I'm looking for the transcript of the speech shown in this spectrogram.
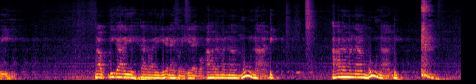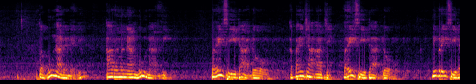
သည်နောက်ဒီကာရီသာကာရီရေးတဲ့တိုင်းဆိုရင်ရေးလိုက်ပေါ့အာရမဏမုနာတိအာရမဏမုနာတိတော့မုနာတဲ့နဲ့လေအာရမဏမုနာတိပရိစေဒတော်အပိုင်းခြားအဖြစ်ပရိစေဒတော်နိပရိစေဒ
